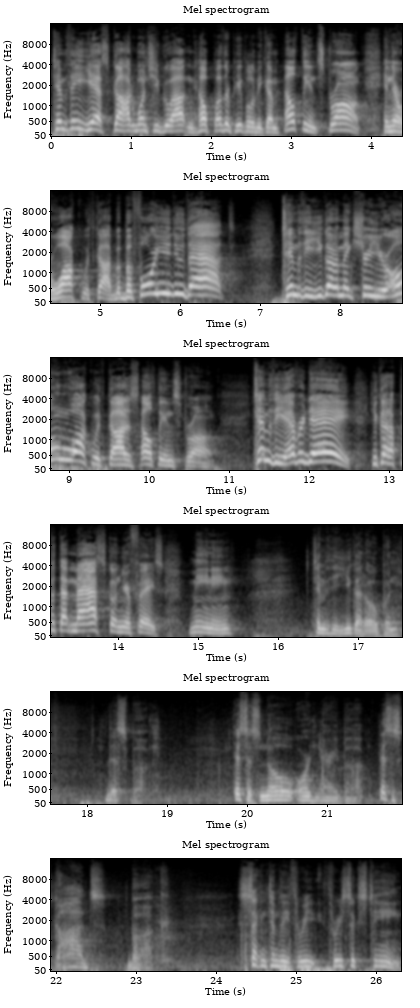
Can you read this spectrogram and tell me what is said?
Timothy, yes, God wants you to go out and help other people to become healthy and strong in their walk with God. But before you do that, Timothy, you got to make sure your own walk with God is healthy and strong. Timothy, every day, you got to put that mask on your face. Meaning, Timothy, you got to open this book. This is no ordinary book. This is God's book. 2 Timothy 3, 3.16.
